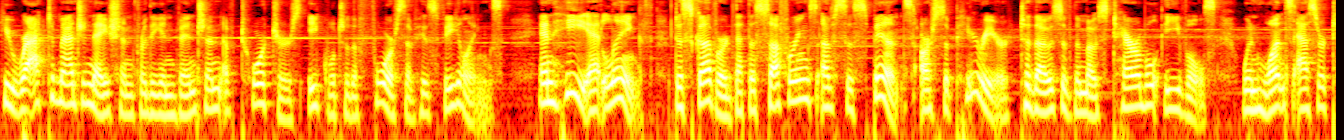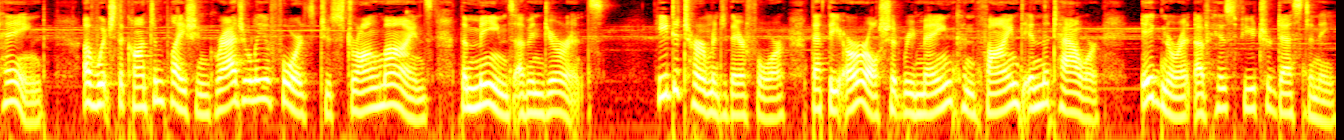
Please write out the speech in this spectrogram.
He racked imagination for the invention of tortures equal to the force of his feelings, and he at length discovered that the sufferings of suspense are superior to those of the most terrible evils when once ascertained, of which the contemplation gradually affords to strong minds the means of endurance. He determined, therefore, that the Earl should remain confined in the tower, ignorant of his future destiny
